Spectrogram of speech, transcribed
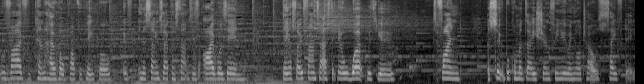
Revive can help other people if in the same circumstances I was in. They are so fantastic. They will work with you to find a suitable accommodation for you and your child's safety.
